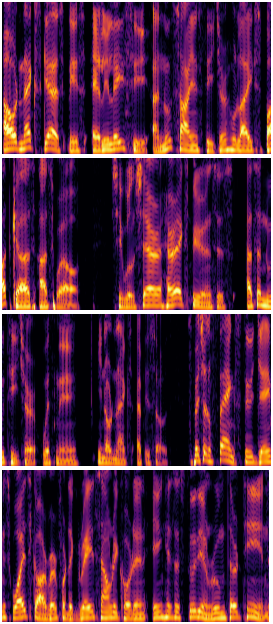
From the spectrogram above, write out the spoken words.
Our next guest is Ellie Lacey, a new science teacher who likes podcasts as well. She will share her experiences as a new teacher with me in our next episode. Special thanks to James Weiscarver for the great sound recording in his studio in room 13.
